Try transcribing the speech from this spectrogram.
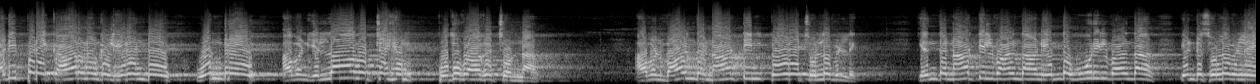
அடிப்படை காரணங்கள் இரண்டு. ஒன்று அவன் எல்லாவற்றையும் பொதுவாக சொன்னான். அவன் வாழ்ந்த நாட்டின் பெயரை சொல்லவில்லை. எந்த நாட்டில் வாழ்ந்தான் எந்த ஊரில் வாழ்ந்தான் என்று சொல்லவில்லை.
